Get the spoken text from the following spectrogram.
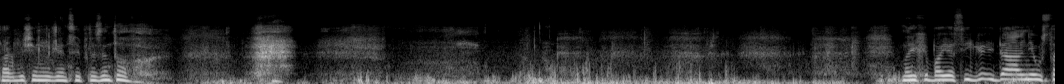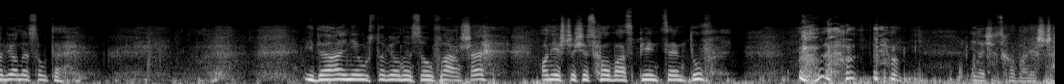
Tak by się mniej więcej prezentował. No i chyba jest idealnie ustawione są te. Idealnie ustawione są flansze. On jeszcze się schowa z 5 centów. Ile się schowa jeszcze?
